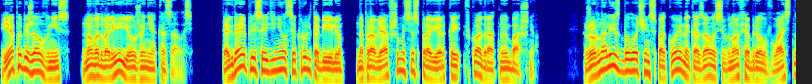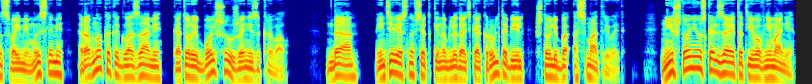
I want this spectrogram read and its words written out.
Я побежал вниз, но во дворе ее уже не оказалось. Тогда я присоединился к Рультабилю, направлявшемуся с проверкой в квадратную башню. Журналист был очень спокоен и, казалось, вновь обрел власть над своими мыслями, равно как и глазами, которые больше уже не закрывал. Да, интересно все-таки наблюдать, как Рультабиль что-либо осматривает. Ничто не ускользает от его внимания,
